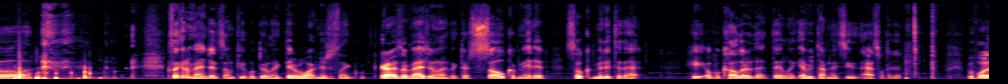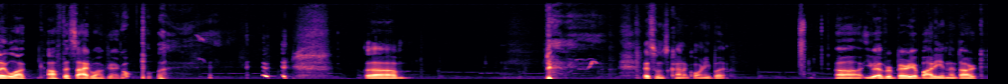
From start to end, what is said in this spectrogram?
Because I can imagine some people do like they were walking, they're just like, guys, imagine like, like they're so committed, so committed to that hate of a color that they like every time they see asphalt, they just before they walk off the sidewalk, they're like, oh. um, this one's kind of corny, but uh, you ever bury a body in the dark?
